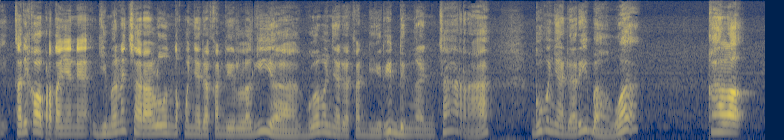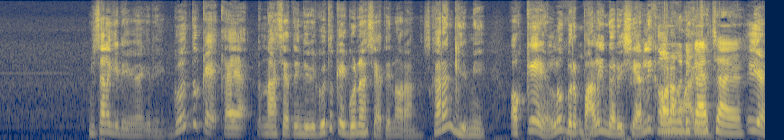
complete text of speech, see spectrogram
i- tadi kalau pertanyaannya gimana cara lu untuk menyadarkan diri lagi ya, gue menyadarkan diri dengan cara gue menyadari bahwa kalau misalnya gini, misalnya gini, gue tuh kayak kayak nasihatin diri gue tuh kayak gue nasihatin orang. Sekarang gini, oke, lu berpaling dari Shirley ke orang lain. kaca ya? Iya,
